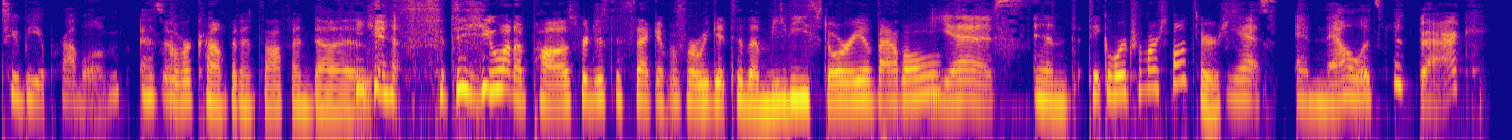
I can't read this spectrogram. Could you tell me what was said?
to be a problem. As overconfidence often does. Yes. Do you want to pause for just a second before we get to the meaty story of battle? Yes. And take a word from our sponsors. Yes. And now let's get back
